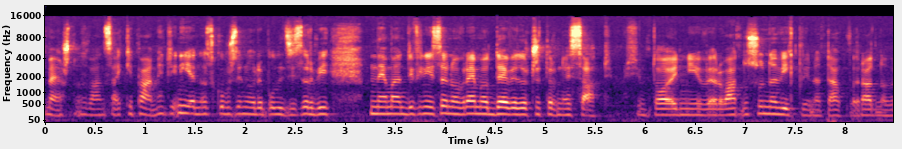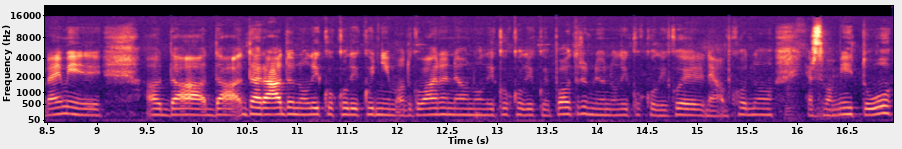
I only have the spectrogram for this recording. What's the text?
smešno zvan svake pameti. Nijedna skupština u Republici Srbiji nema definisano vreme od 9 do 14 sati. Mislim, to je njih, verovatno su navikli na takvo radno vreme i da, da, da rade onoliko koliko njima odgovara, ne onoliko koliko je potrebno i onoliko koliko je neophodno, jer smo mi tu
